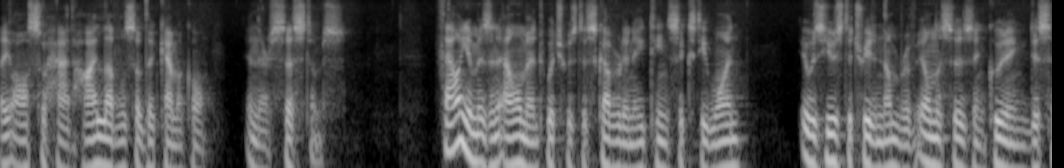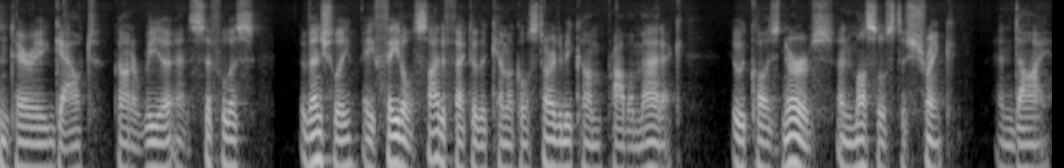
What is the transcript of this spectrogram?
They also had high levels of the chemical in their systems. Thallium is an element which was discovered in 1861. It was used to treat a number of illnesses, including dysentery, gout, gonorrhea, and syphilis. Eventually, a fatal side effect of the chemical started to become problematic. It would cause nerves and muscles to shrink and die.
